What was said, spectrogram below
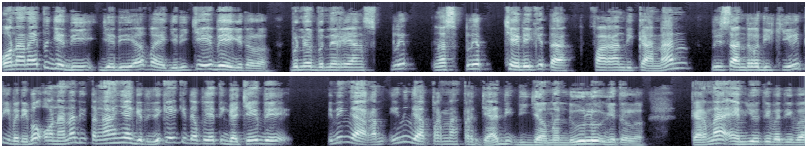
Onana itu jadi jadi apa ya? Jadi CB gitu loh. Bener-bener yang split nge-split CB kita. Varane di kanan, Lisandro di kiri, tiba-tiba Onana di tengahnya gitu. Jadi kayak kita punya tiga CB. Ini nggak akan ini nggak pernah terjadi di zaman dulu gitu loh. Karena MU tiba-tiba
